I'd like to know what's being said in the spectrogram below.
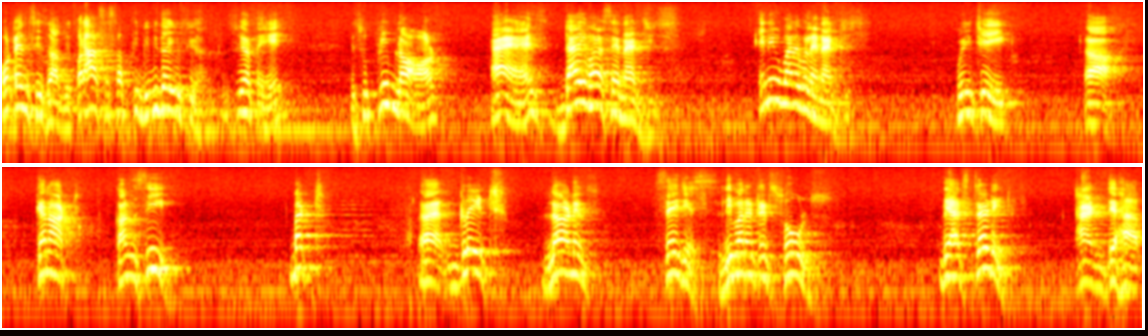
potencies of the Parasa Shakti Vividha Yusyate, the Supreme Lord has diverse energies, innumerable energies, which he uh, cannot conceive. But uh, great learned sages, liberated souls, they have studied and they have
